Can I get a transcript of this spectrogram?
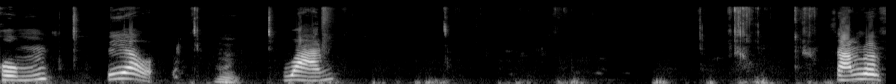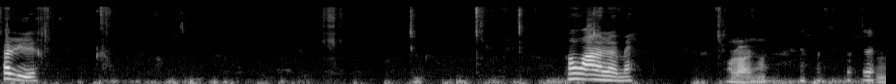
ขมเปรี้ยว อืมหวาน สามรสพอดีเพราะว่าอร่อยไหม อร่อยเนอะอืม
